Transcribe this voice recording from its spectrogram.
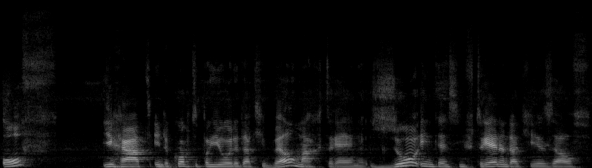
of je gaat in de korte periode dat je wel mag trainen, zo intensief trainen dat je jezelf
